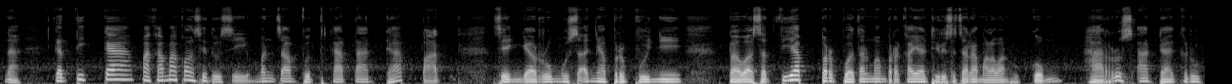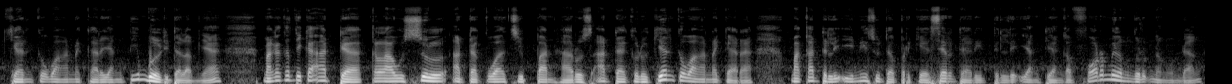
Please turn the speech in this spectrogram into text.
Nah, ketika Mahkamah Konstitusi mencabut kata dapat sehingga rumusannya berbunyi bahwa setiap perbuatan memperkaya diri secara melawan hukum harus ada kerugian keuangan negara yang timbul di dalamnya, maka ketika ada klausul, ada kewajiban harus ada kerugian keuangan negara, maka delik ini sudah bergeser dari delik yang dianggap formil menurut undang-undang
